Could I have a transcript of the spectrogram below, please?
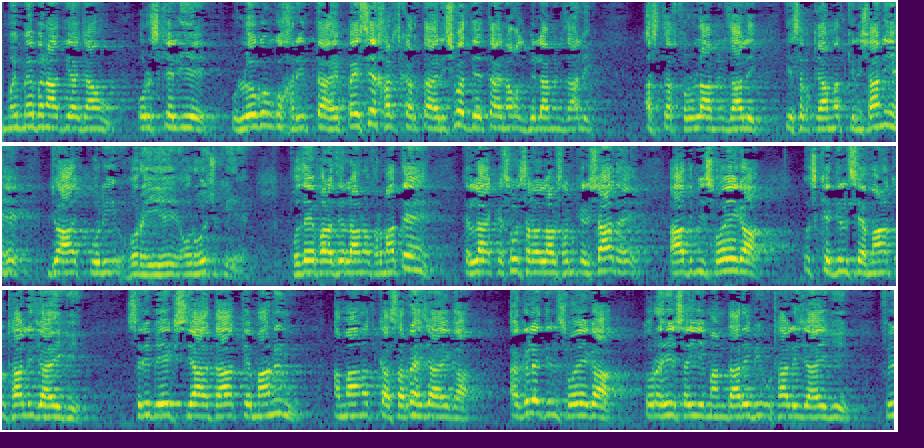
میں بنا دیا جاؤں۔ اور اس کے لیے وہ لوگوں کو خریدتا ہے، پیسے خرچ کرتا ہے، رشوت دیتا ہے نوز بلا من ذالک، استغفر اللہ من ذالک۔ یہ سب قیامت کی نشانی ہے جو آج پوری ہو رہی ہے اور ہو چکی ہے۔ خدے فرض اللہ عنہ فرماتے ہیں کہ اللہ کے سور صلی اللہ علیہ وسلم کے ارشاد ہے، آدمی سوئے گا، اس کے دل سے امانت اٹھا لی جائے گی۔ صرف ایک سیاہ داغ کے مانند امانت کا سر رہ جائے گا۔ اگلے دن سوئے گا تو رہی صحیح ایمانداری بھی اٹھا لی جائے گی۔ پھر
